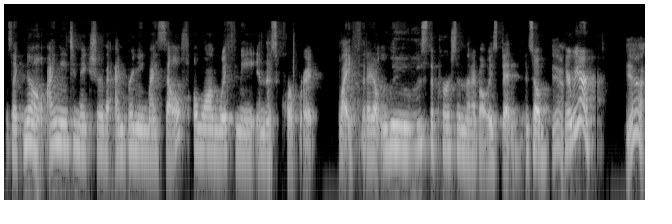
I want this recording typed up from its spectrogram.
was like, no, I need to make sure that I'm bringing myself along with me in this corporate life, that I don't lose the person that I've always been. And so yeah. here we are. Yeah.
